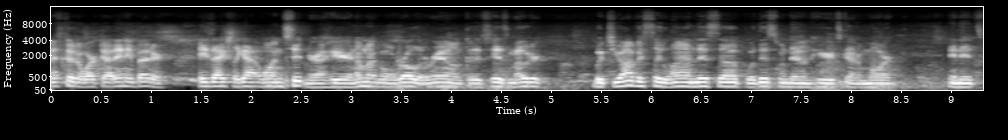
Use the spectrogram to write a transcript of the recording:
this could have worked out any better. He's actually got one sitting right here, and I'm not going to roll it around because it's his motor. But you obviously line this up with this one down here. It's got a mark, and it's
